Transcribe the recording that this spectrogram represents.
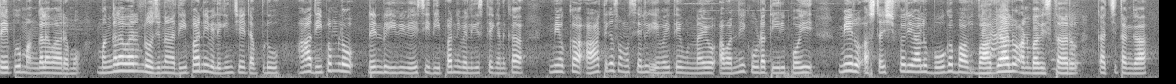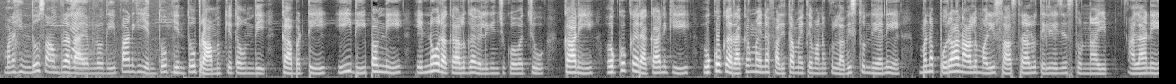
రేపు మంగళవారము. మంగళవారం రోజున దీపాన్ని వెలిగించేటప్పుడు ఆ దీపంలో రెండు ఇవి వేసి దీపాన్ని వెలిగిస్తే గనక మీ యొక్క ఆర్థిక సమస్యలు ఏవైతే ఉన్నాయో అవన్నీ కూడా తీరిపోయి మీరు అష్టైశ్వర్యాలు భోగ భా- భాగ్యాలు అనుభవిస్తారు. ఖచ్చితంగా మన హిందూ సాంప్రదాయంలో దీపానికి ఎంతో ఎంతో ప్రాముఖ్యత ఉంది. కాబట్టి ఈ దీపంని ఎన్నో రకాలుగా వెలిగించుకోవచ్చు. కానీ ఒక్కొక్క రకానికి ఒక్కొక్క రకమైన ఫలితం అయితే మనకు లభిస్తుంది అని మన పురాణాలు మరియు శాస్త్రాలు తెలియజేస్తున్నాయి. అలానే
